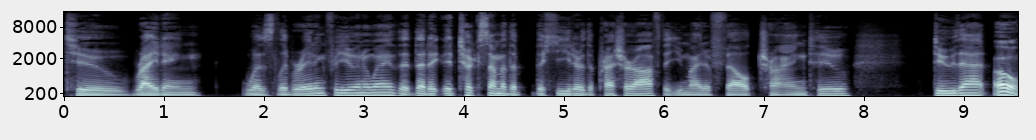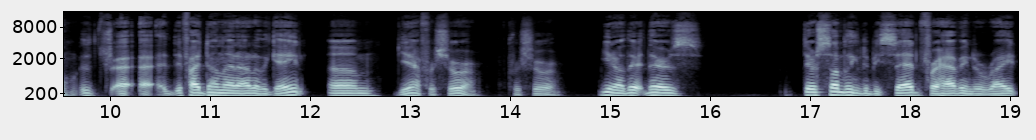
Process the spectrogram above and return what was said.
to writing was liberating for you in a way that that it, it took some of the the heat or the pressure off that you might have felt trying to do that Oh, uh, uh, if I'd done that out of the gate, um, yeah, for sure, for sure. You know, there, there's there's something to be said for having to write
